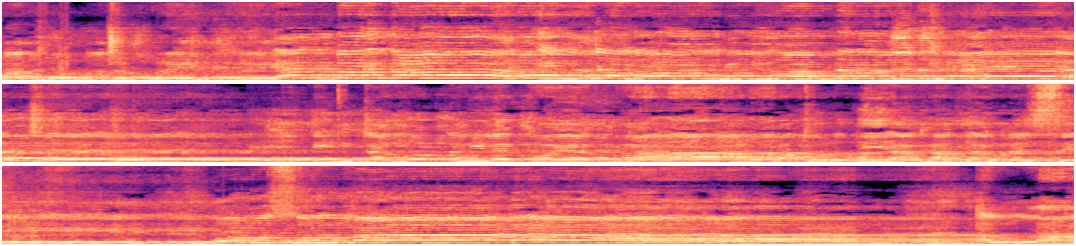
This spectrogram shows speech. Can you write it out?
পাথর উঁচু করে। তিনটা লোক মিলে কয়েকবার পাথর দিয়ে আঘাত আল্লাহ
